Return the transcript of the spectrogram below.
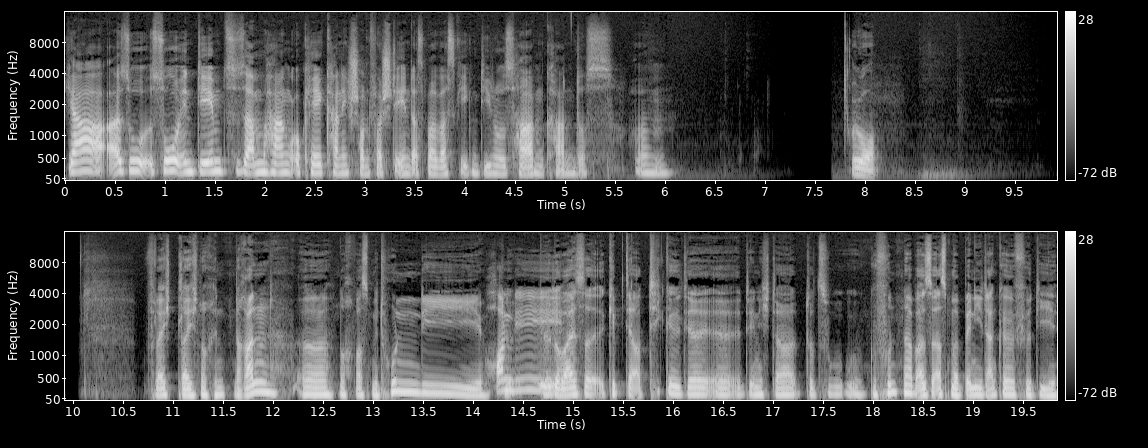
ja, also so in dem Zusammenhang, okay, kann ich schon verstehen, dass man was gegen Dinos haben kann. Das, ähm, ja. Vielleicht gleich noch hinten ran, äh, noch was mit Hundi. Hundi. Blöderweise gibt der Artikel, der, äh, den ich da dazu gefunden habe. Also erstmal, Benny, danke für die,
